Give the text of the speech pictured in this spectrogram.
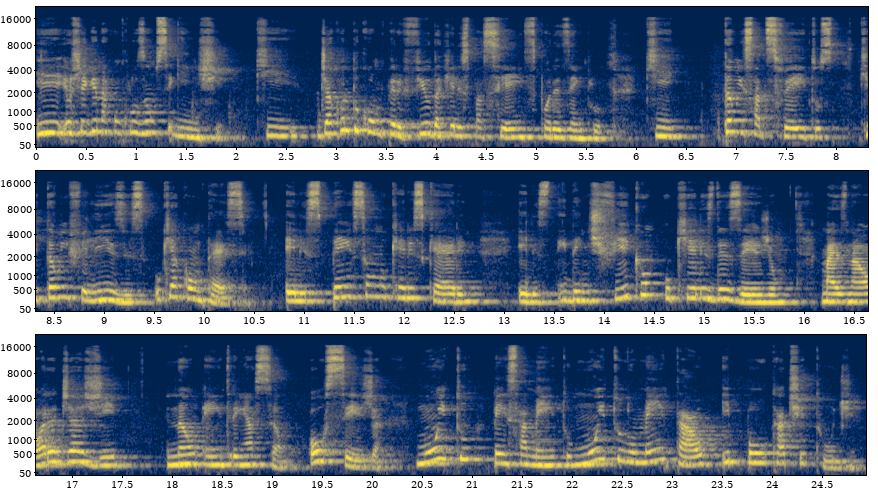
E eu cheguei na conclusão seguinte, que de acordo com o perfil daqueles pacientes, por exemplo, que estão insatisfeitos, que estão infelizes, o que acontece? Eles pensam no que eles querem, eles identificam o que eles desejam, mas na hora de agir não entram em ação. Ou seja, muito pensamento, muito no mental e pouca atitude.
